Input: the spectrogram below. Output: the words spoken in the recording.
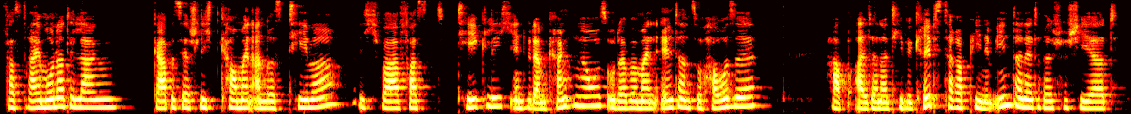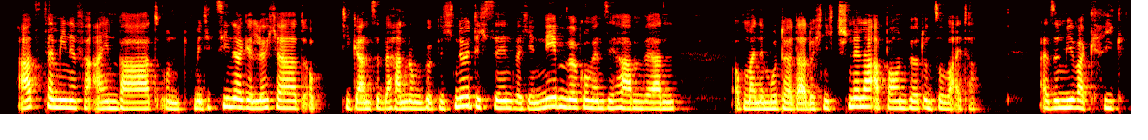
Fast drei Monate lang gab es ja schlicht kaum ein anderes Thema. Ich war fast täglich entweder im Krankenhaus oder bei meinen Eltern zu Hause, habe alternative Krebstherapien im Internet recherchiert, Arzttermine vereinbart und Mediziner gelöchert, ob die ganze Behandlung wirklich nötig sind, welche Nebenwirkungen sie haben werden, ob meine Mutter dadurch nicht schneller abbauen wird und so weiter. Also in mir war Krieg.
